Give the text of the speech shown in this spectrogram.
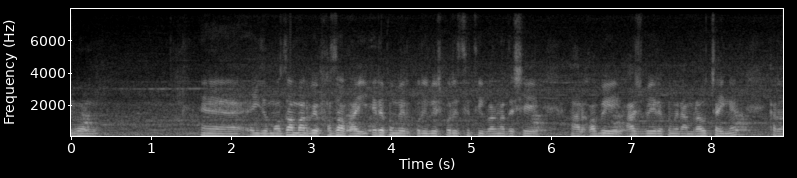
এবং এই যে মজা মারবে ফজা ভাই, এরকমের পরিবেশ, পরিস্থিতি বাংলাদেশে আর হবে, আসবে এরকমের আমরাও চাই না। কারণ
